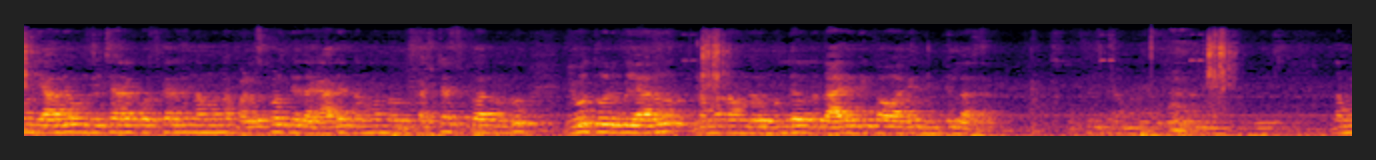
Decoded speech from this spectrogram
ಒಂದು ಯಾವುದೇ ಒಂದು ವಿಚಾರಕ್ಕೋಸ್ಕರ ನಮ್ಮನ್ನ ಬಳಸ್ಕೊಳ್ತಿದ್ದಾರೆ. ಆದರೆ ನಮ್ಮನ್ನು ಒಂದು ಕಷ್ಟ ಸುಖ ಅನ್ನೋದು ಇವತ್ತುವರೆಗೂ ಯಾರು ನಮ್ಮನ್ನ ಒಂದು ಮುಂದೆ ಒಂದು ದಾರಿದೀಪವಾಗಿ ನಿಂತಿಲ್ಲ ಸರ್. ನಮ್ಮ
